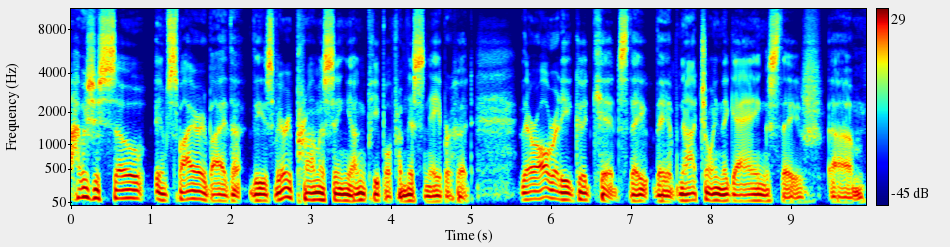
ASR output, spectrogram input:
I was just so inspired by the, these very promising young people from this neighborhood. They're already good kids. They they have not joined the gangs. They've um,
